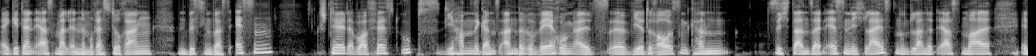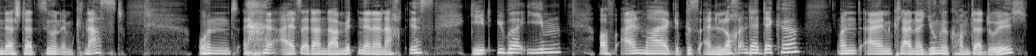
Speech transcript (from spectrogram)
Er geht dann erstmal in einem Restaurant ein bisschen was essen stellt aber fest, ups, die haben eine ganz andere Währung als äh, wir draußen, kann sich dann sein Essen nicht leisten und landet erstmal in der Station im Knast. Und als er dann da mitten in der Nacht ist, geht über ihm auf einmal gibt es ein Loch in der Decke und ein kleiner Junge kommt da durch,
